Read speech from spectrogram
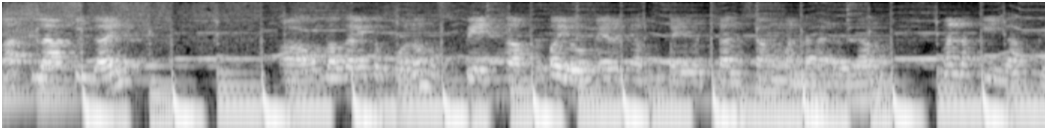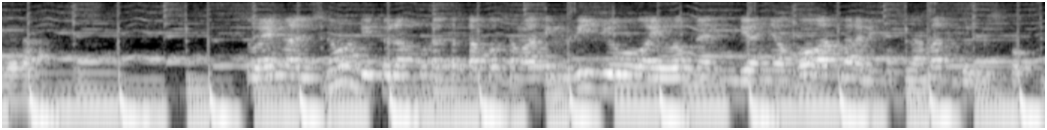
At lucky guys, Ah, kumbaga ito po, no, spin nga po kayo, meron nga po kayo chance ang manalo ng malakihang pera. So ayun malis no, dito lang po natatapos ang ating video. I hope na naintindihan niyo ako at maraming salamat. Good news po.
